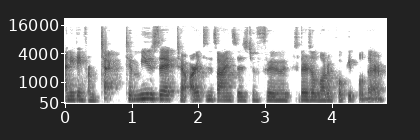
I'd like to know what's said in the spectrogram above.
anything from tech to music to arts and sciences to food. So there's a lot of cool people there.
